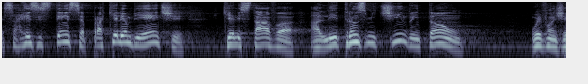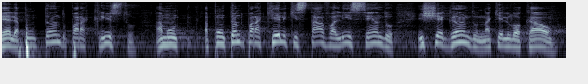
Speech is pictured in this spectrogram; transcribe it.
essa resistência para aquele ambiente que ele estava ali transmitindo então o evangelho, apontando para Cristo, apontando para aquele que estava ali sendo e chegando naquele local.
